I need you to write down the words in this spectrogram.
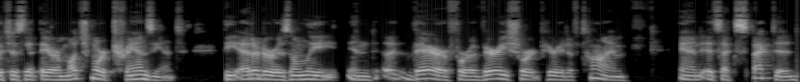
which is that they are much more transient. The editor is only in uh, there for a very short period of time, and it's expected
